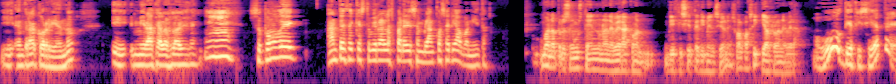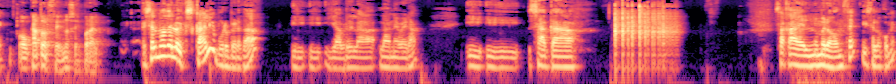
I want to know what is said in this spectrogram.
y entra corriendo y mira hacia los lados y dice, "Eh, supongo que antes de que estuvieran las paredes en blanco sería bonita. Bueno, pero seguimos teniendo una nevera con 17 dimensiones o algo así, y otra nevera. Uh, 17. O 14, no sé, por ahí. Es el modelo Excalibur, ¿verdad? Y, y- y abre la, la nevera y, y saca... Saca el número 11 y se lo come.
